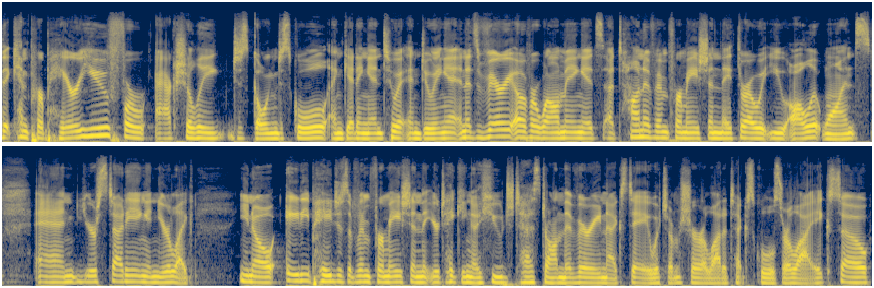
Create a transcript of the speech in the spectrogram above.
that can prepare you for actually just going to school and getting into it and doing it. And it's very overwhelming. It's a ton of information they throw at you all at once. And you're studying and you're like, you know, 80 pages of information that you're taking a huge test on the very next day, which I'm sure a lot of tech schools are like. So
